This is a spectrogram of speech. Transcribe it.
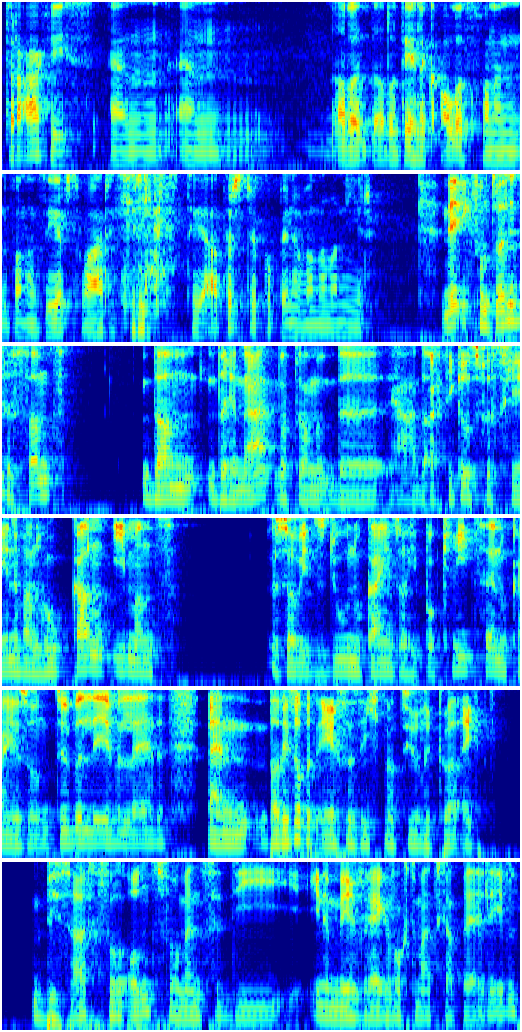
tragisch. En, en dat, het, het eigenlijk alles van een, van een zeer zwaar Grieks theaterstuk op een of andere manier. Nee, ik vond het wel interessant dan daarna dat dan de, ja, de artikels verschenen van hoe kan iemand zoiets doen, hoe kan je zo hypocriet zijn, hoe kan je zo'n dubbel leven leiden. En dat is op het eerste zicht natuurlijk wel echt bizar voor ons, voor mensen die in een meer vrijgevochten maatschappij leven.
